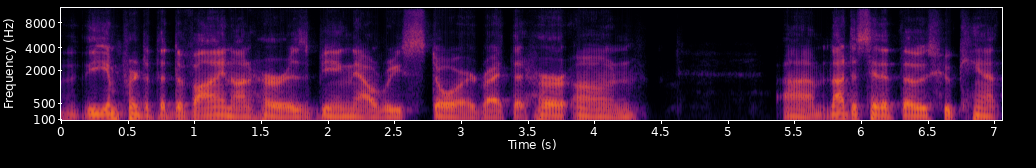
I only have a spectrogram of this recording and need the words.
the imprint of the divine on her is being now restored, right? That her own, um, not to say that those who can't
